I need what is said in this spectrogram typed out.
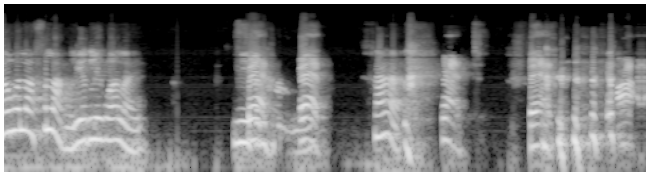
แล้วเวลาฝรั่งเรียกเรียกว่าอะไรมีแฟปัญดหาแฟดแฝดแฟดแฟดฟาด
